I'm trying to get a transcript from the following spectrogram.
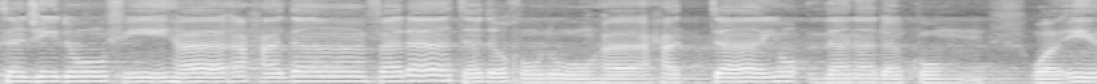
تجدوا فيها أحدا فلا تدخلوها حتى يؤذن لكم. وإن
